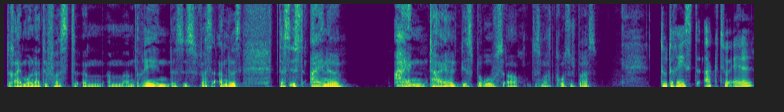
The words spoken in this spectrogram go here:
drei Monate fast ähm, am, am Drehen. Das ist was anderes. Das ist eine, ein Teil des Berufs auch. Das macht großen Spaß. Du drehst aktuell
